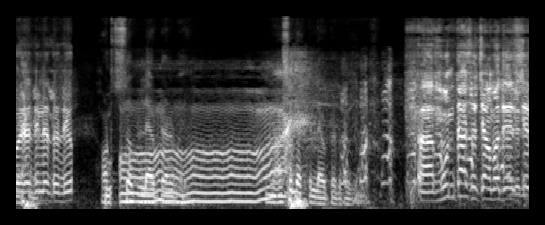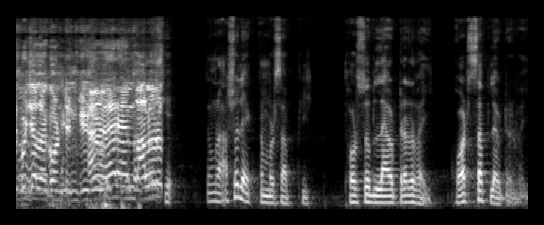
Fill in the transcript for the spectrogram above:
করে দিলে তো দিও। হোয়াটসঅ্যাপ তুমি আসলে একটা ল্যাপটপ ভাই। মুনতাজ হচ্ছে আমাদের শেরপুর জেলার কন্টেন্ট ক্রিয়েটর ভালো তোমরা আসলে এক নম্বর সাপ্রি। হোয়াটসঅ্যাপ ল্যাপটপ ভাই। হোয়াটসঅ্যাপ ল্যাপটপ ভাই।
